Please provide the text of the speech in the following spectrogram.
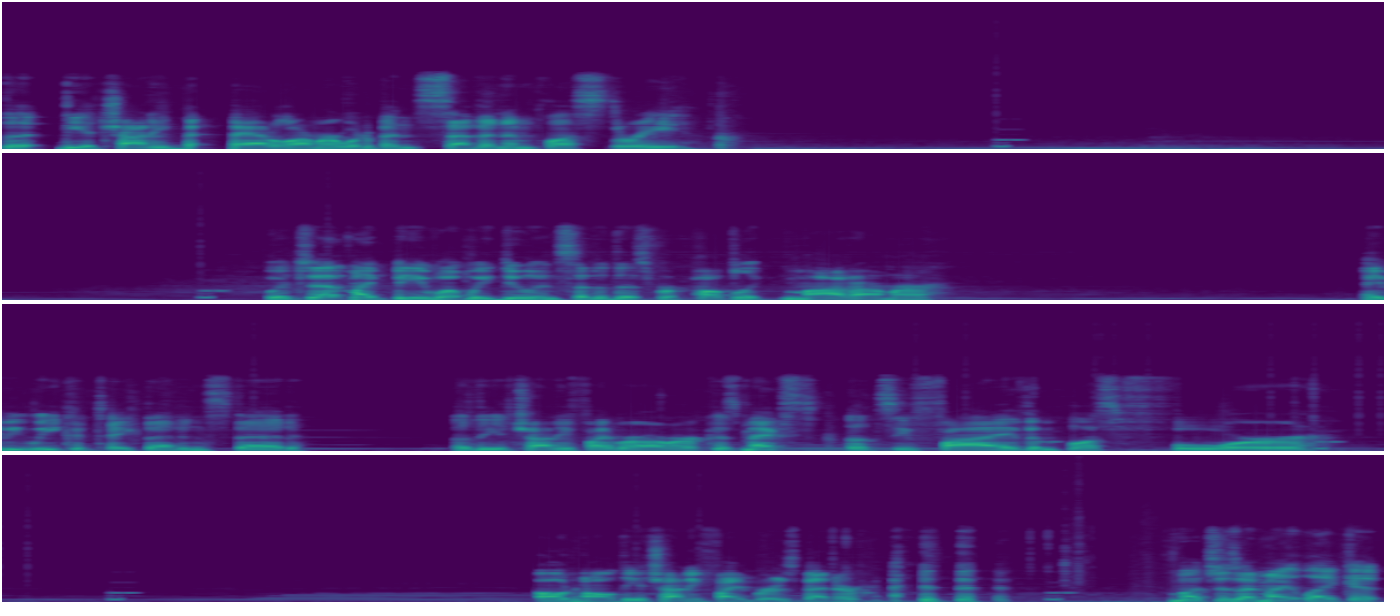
The the Echani b- battle armor would have been seven and plus three. Which that might be what we do instead of this Republic mod armor. Maybe we could take that instead of the Echani fiber armor because max. Let's see, five and plus four. Oh no, the Echani fiber is better. Much as I might like it.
